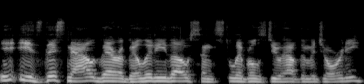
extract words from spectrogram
Is this now their ability, though, since liberals do have the majority?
